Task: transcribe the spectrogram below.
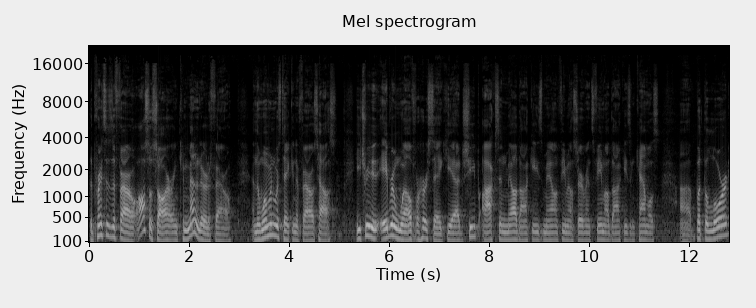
The princes of Pharaoh also saw her and commended her to Pharaoh, and the woman was taken to Pharaoh's house. He treated Abram well for her sake. He had sheep, oxen, male donkeys, male and female servants, female donkeys, and camels. Uh, but the Lord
